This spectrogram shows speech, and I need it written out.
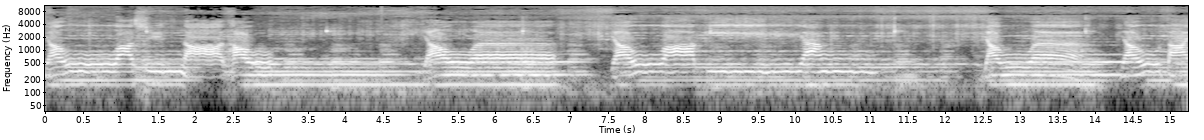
有啊酸辣頭，有啊有啊雞罌。有啊有大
